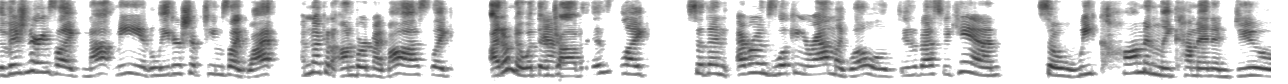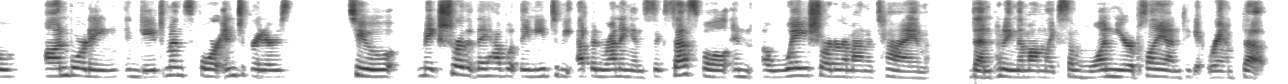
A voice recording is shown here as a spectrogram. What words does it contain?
The visionary's like, not me. And the leadership team's like, why? I'm not going to onboard my boss. Like, I don't know what their yeah. job is. Like, so then everyone's looking around like, well, we'll do the best we can. So we commonly come in and do onboarding engagements for integrators to make sure that they have what they need to be up and running and successful in a way shorter amount of time than putting them on like some one year plan to get ramped up.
